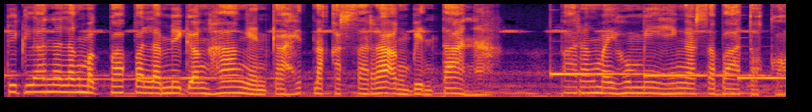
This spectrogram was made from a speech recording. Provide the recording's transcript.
bigla na lang magpapalamig ang hangin kahit nakasara ang bintana. Parang may humihinga sa batok ko.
